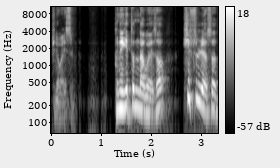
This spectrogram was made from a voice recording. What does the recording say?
필요가 있습니다. 분위기 뜬다고 해서 휩쓸려서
